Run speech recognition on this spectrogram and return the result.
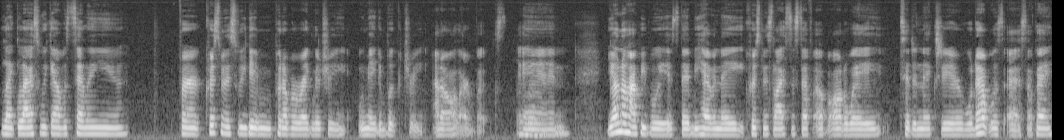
like last week i was telling you for christmas we didn't put up a regular tree. We made a book tree out of all our books. Mhm. and y'all know how people is that be having a christmas lights and stuff up all the way to the next year. Well that was us okay?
